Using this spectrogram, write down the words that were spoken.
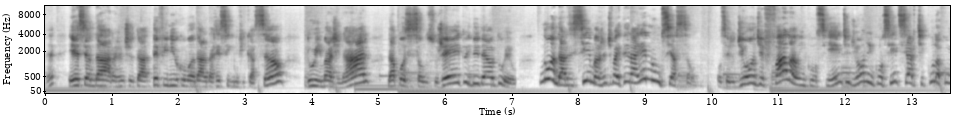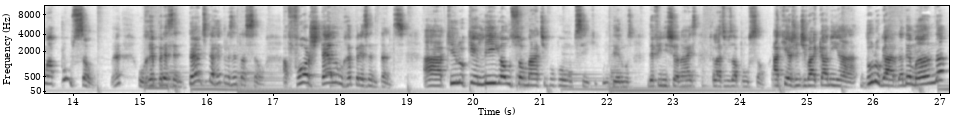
Né? Esse andar a gente definiu como andar da ressignificação, do imaginário, da posição do sujeito e do ideal do eu. No andar de cima a gente vai ter a enunciação ou seja, de onde fala o inconsciente, de onde o inconsciente se articula com a pulsão, né? o representante da representação, a Vorstellung representantes, aquilo que liga o somático com o psíquico, em termos definicionais relativos à pulsão. Aqui a gente vai caminhar do lugar da demanda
